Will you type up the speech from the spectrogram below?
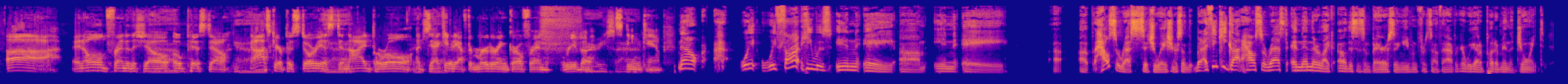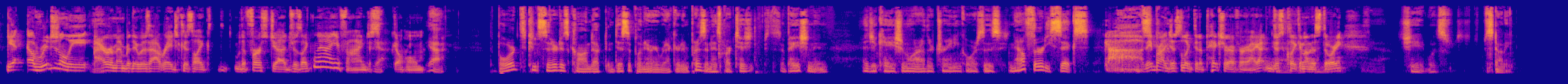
ah, an old friend of the show, Opisto. Oscar Pistorius denied parole a decade after murdering girlfriend Reeva Steenkamp. Now, we we thought he was in a um in a uh, a house arrest situation or something, but I think he got house arrest, and then they're like, "Oh, this is embarrassing, even for South Africa. We got to put him in the joint." Yeah, originally I remember there was outrage because like the first judge was like, "Nah, you're fine, just go home." Yeah. The board considered his conduct and disciplinary record in prison, his participation in educational or other training courses. Now 36. Ah, they probably just looked at a picture of her. I got just clicking on this story. She was stunning.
